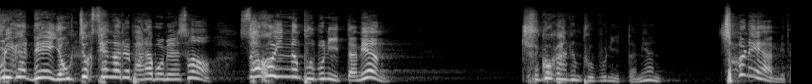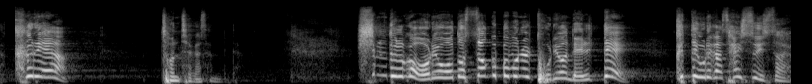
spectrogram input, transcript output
우리가 내 영적 생활을 바라보면서 썩어 있는 부분이 있다면 죽어가는 부분이 있다면 쳐내야 합니다. 그래야 전체가 삽니다. 힘들고 어려워도 썩은 부분을 도려낼 때 그때 우리가 살 수 있어요.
